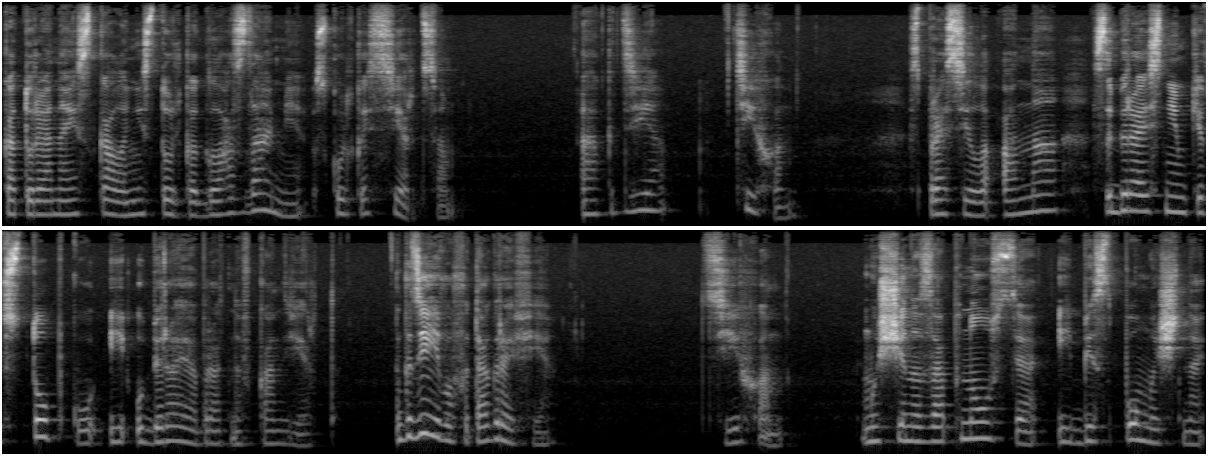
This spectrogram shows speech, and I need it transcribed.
которое она искала не столько глазами, сколько сердцем. «А где Тихон?» – спросила она, собирая снимки в стопку и убирая обратно в конверт. «Где его фотография?» «Тихон». Мужчина запнулся и беспомощно,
